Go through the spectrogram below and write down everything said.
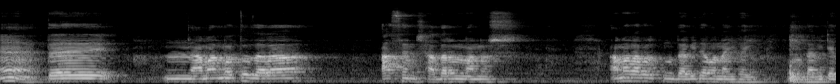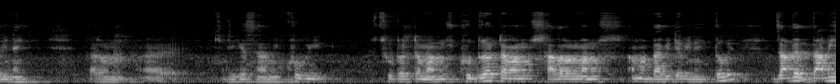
হ্যাঁ তাই আমার মতো যারা আছেন সাধারণ মানুষ, আমার আবার কোনো দাবি দাবা নাই ভাই, কোনো দাবি টাবি নাই। কারণ ঠিক আছে, আমি খুবই ছোট একটা মানুষ, ক্ষুদ্র একটা মানুষ, সাধারণ মানুষ, আমার দাবি টাবি নেই। তবে যাদের দাবি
